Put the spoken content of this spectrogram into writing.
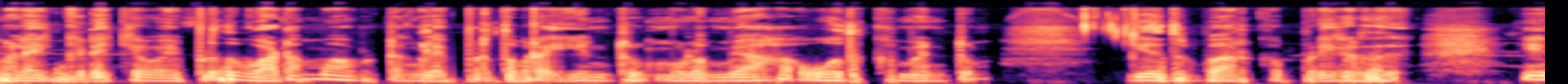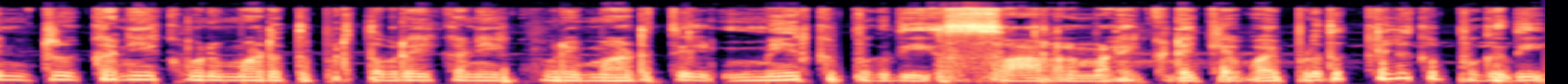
மழை கிடைக்க வாய்ப்புள்ளது. வட மாவட்டங்களை பொறுத்தவரை இன்று முழுமையாக ஒதுக்கும் என்றும் எதிர்பார்க்கப்படுகிறது. இன்று கன்னியாகுமரி மாவட்டத்தை பொறுத்தவரை கன்னியாகுமரி மாவட்டத்தில் மேற்கு பகுதி சாரல் மழை கிடைக்க வாய்ப்புள்ளது. கிழக்கு பகுதி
